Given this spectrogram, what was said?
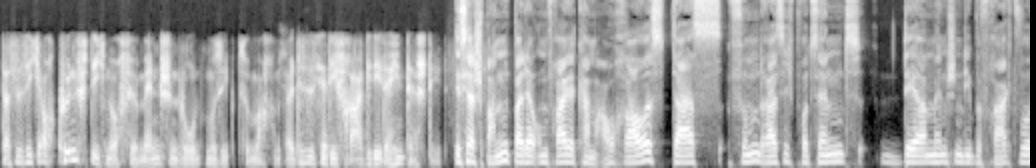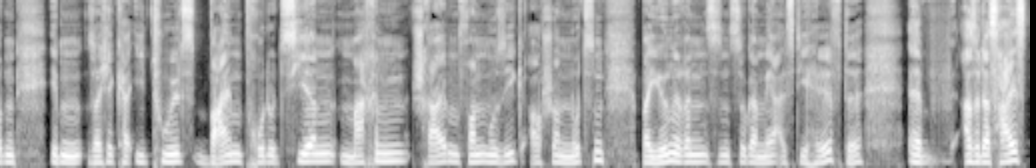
dass es sich auch künftig noch für Menschen lohnt, Musik zu machen. Weil das ist ja die Frage, die dahinter steht. Ist ja spannend. Bei der Umfrage kam auch raus, dass 35 Prozent der Menschen, die befragt wurden, eben solche KI-Tools beim Produzieren, Machen, Schreiben von Musik auch schon nutzen. Bei Jüngeren sind es sogar mehr als die Hälfte. Äh, also das heißt,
